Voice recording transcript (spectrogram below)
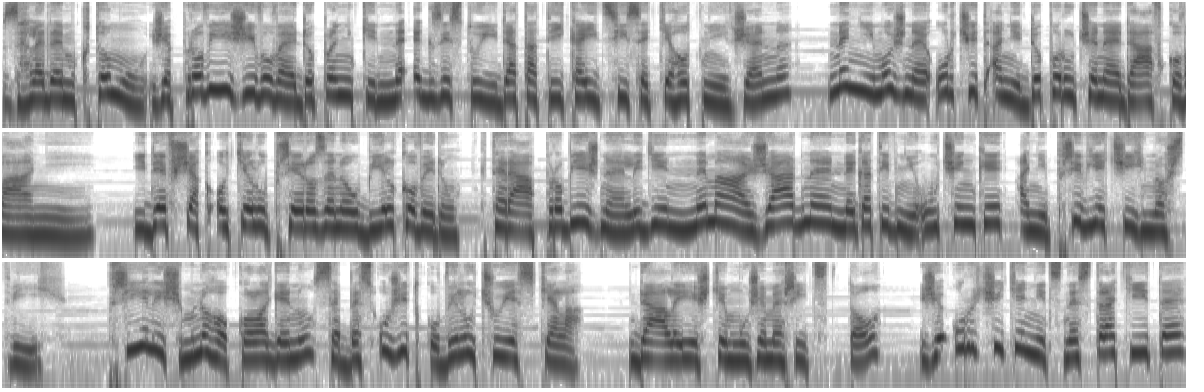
Vzhledem k tomu, že pro výživové doplňky neexistují data týkající se těhotných žen, není možné určit ani doporučené dávkování. Jde však o tělu přirozenou bílkovinu, která pro běžné lidi nemá žádné negativní účinky ani při větších množstvích. Příliš mnoho kolagenu se bez užitku vylučuje z těla. Dále ještě můžeme říct to, že určitě nic nestratíte,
